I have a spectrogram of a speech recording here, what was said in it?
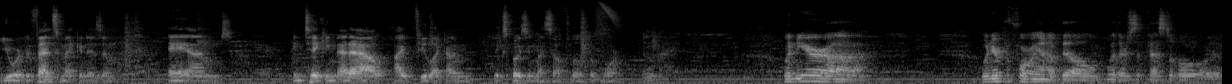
your defense mechanism, and in taking that out, I feel like I'm exposing myself a little bit more. Okay. When you're uh, when you're performing on a bill, whether it's a festival or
